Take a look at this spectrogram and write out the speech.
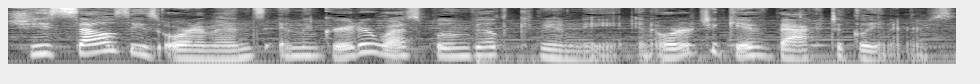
She sells these ornaments in the greater West Bloomfield community in order to give back to gleaners.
